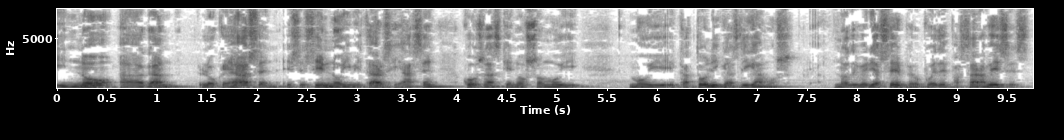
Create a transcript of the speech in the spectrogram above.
y no hagan lo que hacen, es decir, no imitar si hacen cosas que no son muy, muy católicas, digamos. No debería ser, pero puede pasar a veces.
